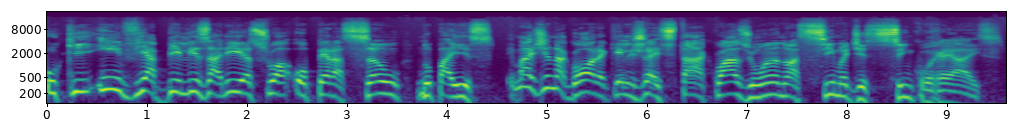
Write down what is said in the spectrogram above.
o que inviabilizaria sua operação no país. Imagina agora que ele já está há quase um ano acima de cinco reais.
